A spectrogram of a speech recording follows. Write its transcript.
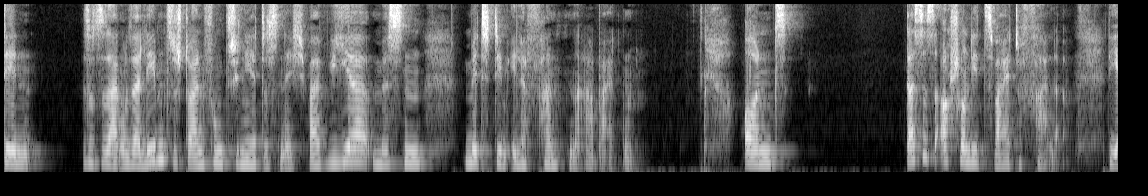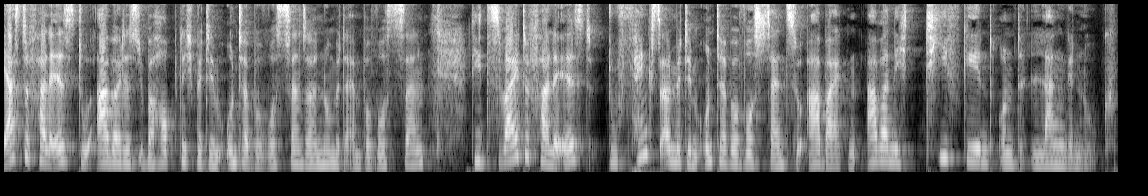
den sozusagen unser Leben zu steuern, funktioniert das nicht, weil wir müssen mit dem Elefanten arbeiten. Und das ist auch schon die zweite Falle. Die erste Falle ist, du arbeitest überhaupt nicht mit dem Unterbewusstsein, sondern nur mit deinem Bewusstsein. Die zweite Falle ist, du fängst an mit dem Unterbewusstsein zu arbeiten, aber nicht tiefgehend und lang genug.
